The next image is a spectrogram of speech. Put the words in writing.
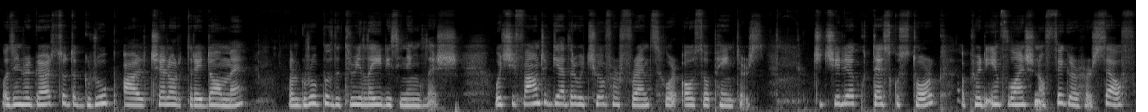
was in regards to the group al celor tre dome, or group of the three ladies in English, which she found together with two of her friends who were also painters. Cecilia Cutescu Storck, a pretty influential figure herself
